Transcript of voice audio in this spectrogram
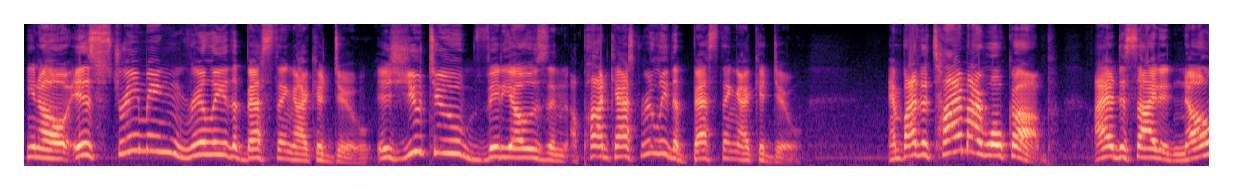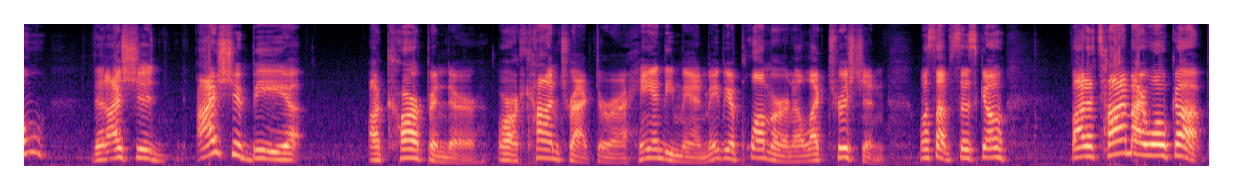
you know, is streaming really the best thing I could do? Is YouTube videos and a podcast really the best thing I could do? And by the time I woke up, I had decided no, that I should I should be a carpenter or a contractor or a handyman, maybe a plumber, an electrician. What's up, Cisco? By the time I woke up,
